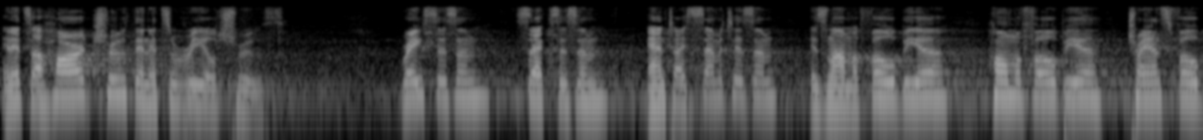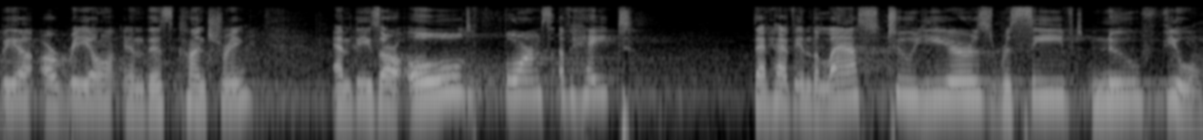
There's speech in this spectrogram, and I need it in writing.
And it's a hard truth and it's a real truth racism, sexism, anti-Semitism, Islamophobia, homophobia, transphobia are real in this country. And these are old forms of hate that have in the last two years received new fuel.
